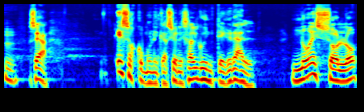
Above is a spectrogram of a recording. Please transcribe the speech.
O sea, eso es comunicación, es algo integral. No es solo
